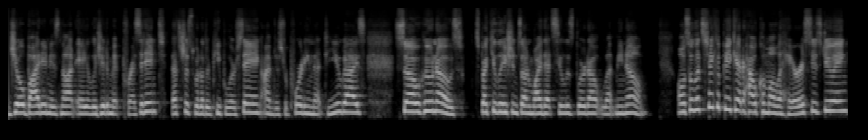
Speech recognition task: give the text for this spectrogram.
Joe Biden is not a legitimate president. That's just what other people are saying. I'm just reporting that to you guys. So who knows? Speculations on why that seal is blurred out, let me know. Also, let's take a peek at how Kamala Harris is doing.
